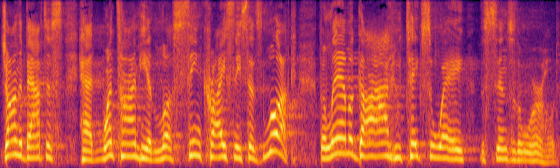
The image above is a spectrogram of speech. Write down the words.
John the Baptist had one time he had seen Christ and he says, Look, the Lamb of God who takes away the sins of the world.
